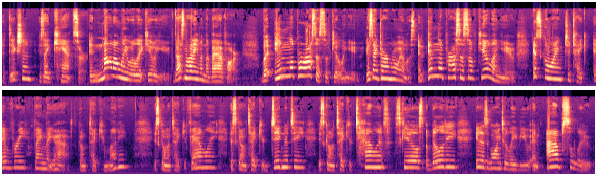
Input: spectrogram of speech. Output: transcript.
addiction is a cancer. And not only will it kill you, that's not even the bad part. But in the process of killing you, it's a terminal illness. And in the process of killing you, it's going going to take everything that you have. It's going to take your money, it's going to take your family, it's going to take your dignity, it's going to take your talents, skills, ability. It is going to leave you an absolute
